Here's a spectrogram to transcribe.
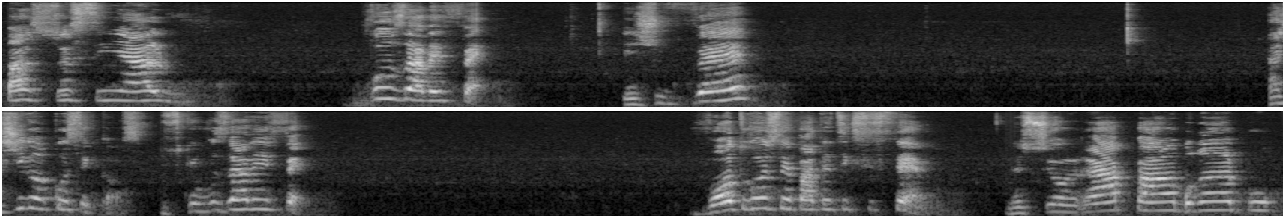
pas ce signal, vous avez fait. Et je vais agir en conséquence de ce que vous avez fait. Votre sympathétique système ne sera pas en branle pour,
